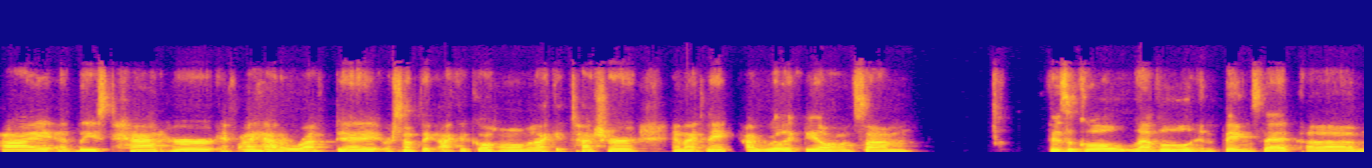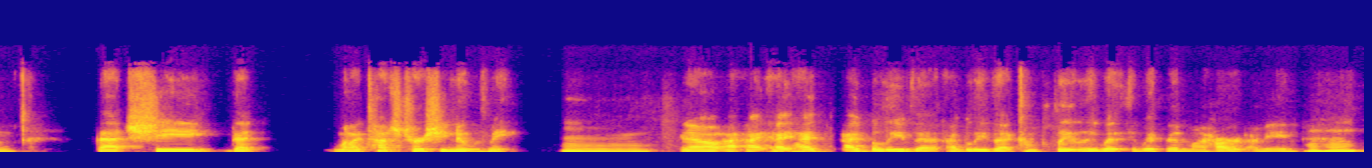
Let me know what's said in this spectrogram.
I at least had her. If I had a rough day or something, I could go home and I could touch her. And I think I really feel on some physical level and things that um, that she that when I touched her, she knew it was me. Mm. You know, I, I I, I believe that. I believe that completely with, within my heart. I mean, mm-hmm.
